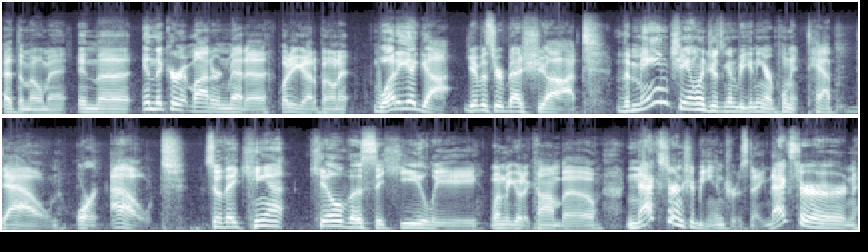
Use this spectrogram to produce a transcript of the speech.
at the moment in the in the current modern meta. What do you got, opponent? What do you got? Give us your best shot. The main challenge is going to be getting our opponent tapped down or out. So they can't kill the Saheeli when we go to combo. Next turn should be interesting. Next turn,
